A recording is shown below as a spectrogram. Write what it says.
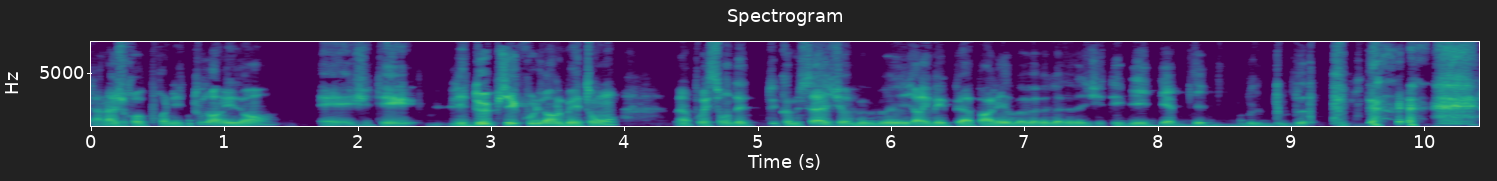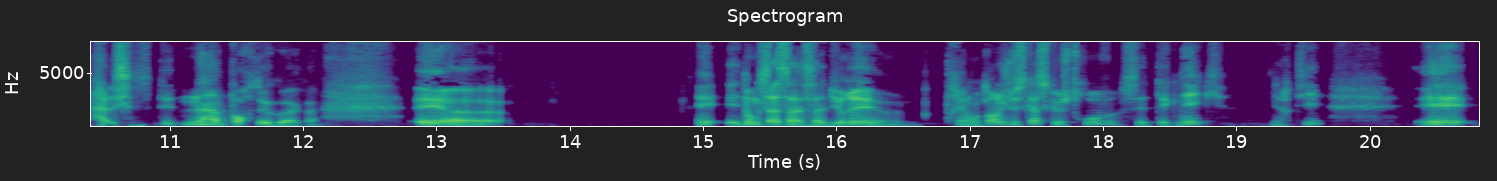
là je reprenais tout dans les dents et j'étais les deux pieds coulés dans le béton, l'impression d'être comme ça, j'arrivais plus à parler, j'étais c'était n'importe quoi, quoi. Et, euh, et, et, donc ça, ça, ça a duré euh, très longtemps jusqu'à ce que je trouve cette technique, NIRTI, et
